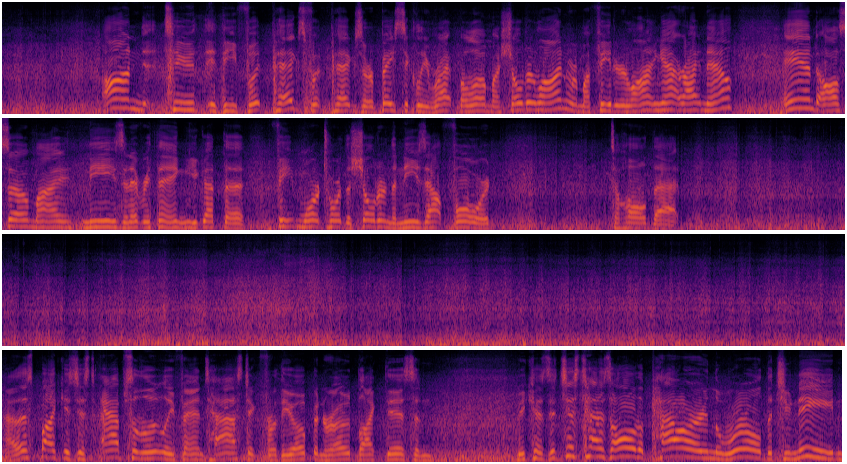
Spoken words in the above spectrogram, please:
On to the foot pegs. Foot pegs are basically right below my shoulder line where my feet are lying at right now. And also my knees and everything. You got the feet more toward the shoulder and the knees out forward to hold that. Now this bike is just absolutely fantastic for the open road like this and because it just has all the power in the world that you need.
